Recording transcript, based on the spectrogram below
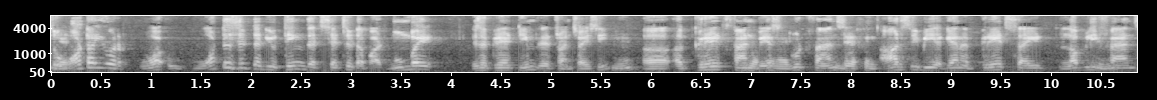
so Yes. what are your what what is it that you think that sets it apart mumbai is a great team great franchisee Mhm. uh, a great fan base good fans Definitely. RCB again a great side, lovely Mhm. fans.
